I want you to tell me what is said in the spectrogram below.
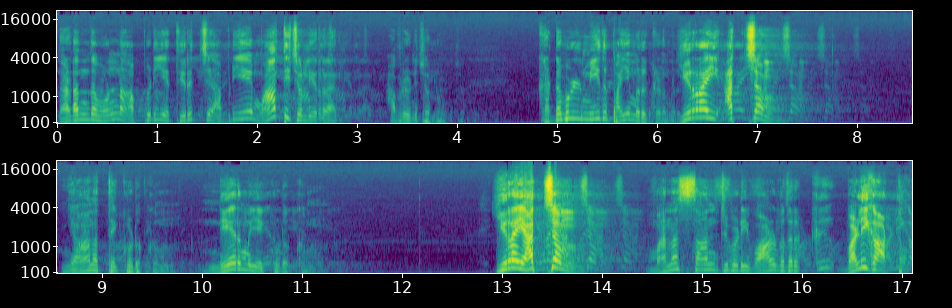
நடந்த ஒண்ணு அப்படியே திருச்சு அப்படியே மாத்தி சொல்லிடுறாரு. அப்படின்னு சொல்லுவோம். கடவுள் மீது பயம் இருக்கணும். இறை அச்சம் ஞானத்தை கொடுக்கும் நேர்மையை கொடுக்கும். இறை அச்சம் மனசான்றுபடி வாழ்வதற்கு வழிகாட்டும்.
